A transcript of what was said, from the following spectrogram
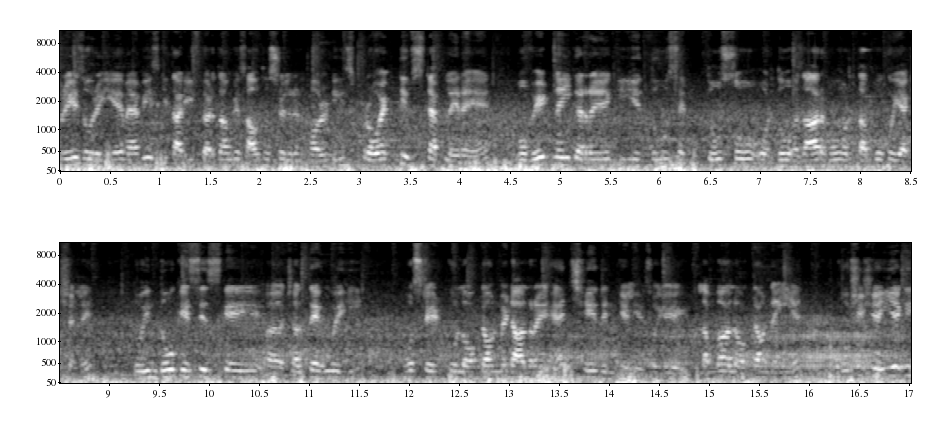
प्रेज हो रही है। मैं भी इसकी तारीफ़ करता हूँ कि South Australian authorities proactive step ले रहे हैं। वो वेट नहीं कर रहे हैं कि ये दो से 200 और 2000 हो और तब वो कोई एक्शन लें। तो इन दो केसेस के चलते हुए ही वो स्टेट को लॉकडाउन में डाल रहे हैं छः दिन के लिए। सो ये लंबा लॉकडाउन नहीं है। कोशिश यही है कि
